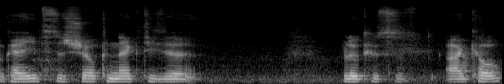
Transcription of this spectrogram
Okay, it's show connected the Bluetooth icon.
